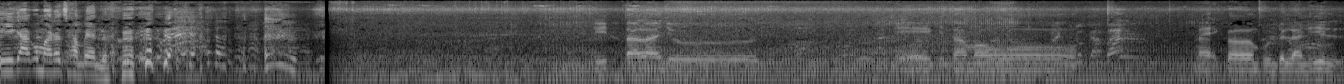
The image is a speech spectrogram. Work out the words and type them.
wingi aku manut sampean lho. kita lanjut. Ini kita mau naik ke Bundelan Hill.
